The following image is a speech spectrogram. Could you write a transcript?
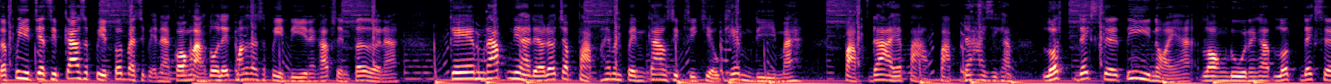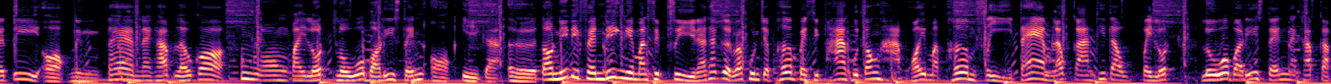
สปีด 79 สปีด ต้น 81เนี่ยกองหลังตัวเล็กมักจะสปีดดีนะครับ เซนเตอร์นะ เกมรับเนี่ยเดี๋ยวเราจะปรับให้มันเป็น 90 สีเขียวเข้มดีไหมปรับได้หรือเปล่าปรับได้สิครับ ลด dexterity หน่อยฮะลองดูนะครับ ลด dexterity ออก 1 แต้มนะครับ แล้วก็ต้องลองไปลด lower body strength ออกอีกอะ่ะเออตอนนี้ defending เนี่ยมัน 14 นะ ถ้าเกิดว่าคุณจะเพิ่มเป็น 15 คุณต้องหา point มาเพิ่ม 4 แต้ม แล้วการที่เราไปลด lower body strength นะครับ กับ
